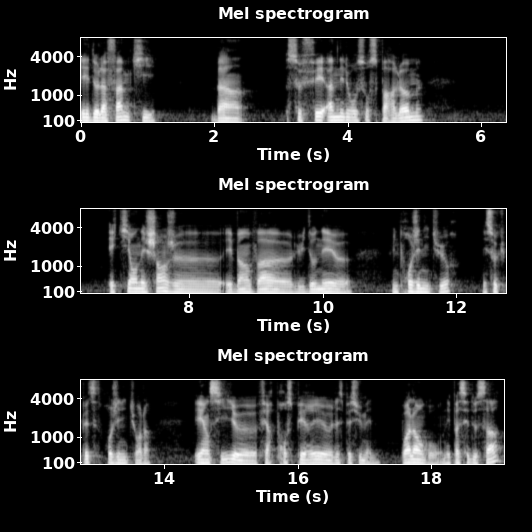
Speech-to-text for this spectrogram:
et de la femme qui ben, se fait amener les ressources par l'homme et qui en échange euh, eh ben, va euh, lui donner euh, une progéniture et s'occuper de cette progéniture-là. Et ainsi faire prospérer l'espèce humaine. Voilà en gros, on est passé de ça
